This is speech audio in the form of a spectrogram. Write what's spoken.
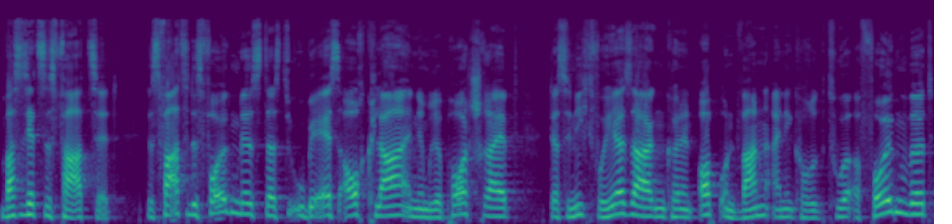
Was ist jetzt das Fazit? Das Fazit ist folgendes, dass die UBS auch klar in dem Report schreibt, dass sie nicht vorhersagen können, ob und wann eine Korrektur erfolgen wird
